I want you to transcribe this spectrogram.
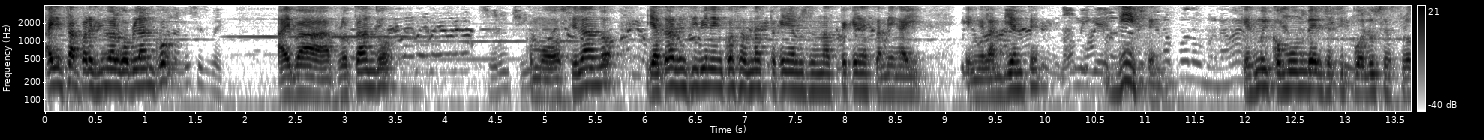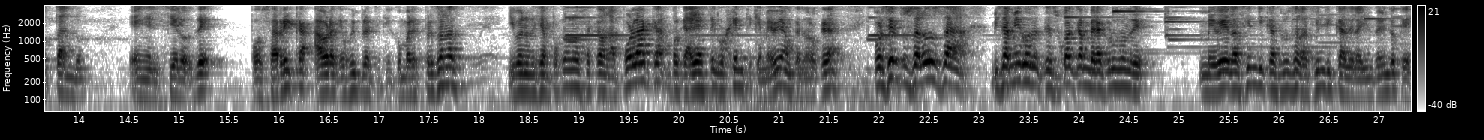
ahí está apareciendo algo blanco. Ahí va flotando. Como oscilando. Y atrás de sí vienen cosas más pequeñas, luces más pequeñas también ahí en el ambiente. Dicen que es muy común ver ese tipo de luces flotando en el cielo de Poza Rica. Ahora que fui platiqué con varias personas y bueno, me decían, ¿por qué no sacaron la polaca? Porque allá tengo gente que me ve, aunque no lo crea. Por cierto, saludos a mis amigos de Tezucalcan, Veracruz, donde me ve la síndica. Saludos a la síndica del ayuntamiento que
